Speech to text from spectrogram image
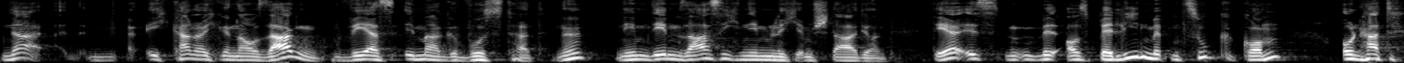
Na, ich kann euch genau sagen, wer es immer gewusst hat. Ne? Neben dem saß ich nämlich im Stadion. Der ist aus Berlin mit dem Zug gekommen und hat,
